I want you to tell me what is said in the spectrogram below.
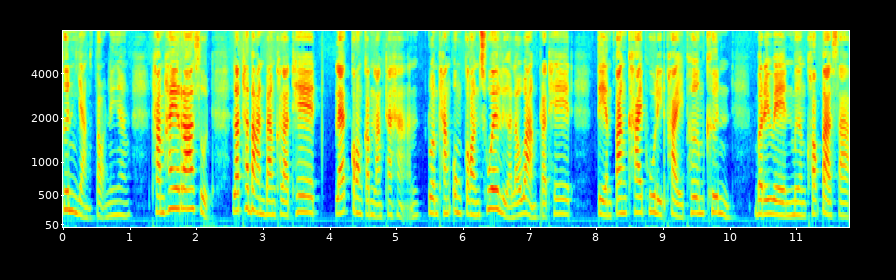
ขึ้นอย่างต่อเนื่องทำให้ล่าสุด รัฐบาลบังคลาเทศและกองกำลังทหาร รวมทั้งองค์กรช่วยเหลือระหว่างประเทศ เตรียมตั้งค่ายผู้ลี้ภัยเพิ่มขึ้น บริเวณเมืองคอกบาซา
